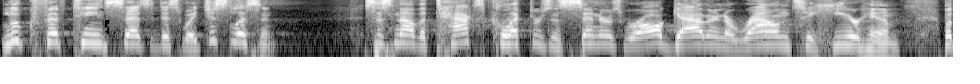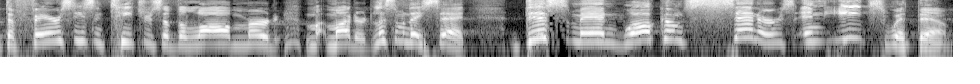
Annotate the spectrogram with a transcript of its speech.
Luke 15 says it this way just listen says, Now the tax collectors and sinners were all gathering around to hear him. But the Pharisees and teachers of the law murdered, muttered, Listen what they said. This man welcomes sinners and eats with them.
